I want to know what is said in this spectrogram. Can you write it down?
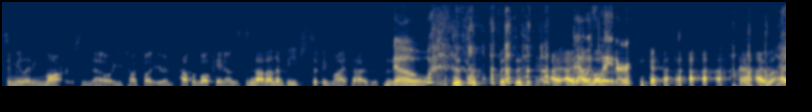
simulating Mars. And now you talk about you're on top of a volcano. This is not on a beach sipping mai tais. This is, no, this is, this is, I, I, that I was love, later. I, I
